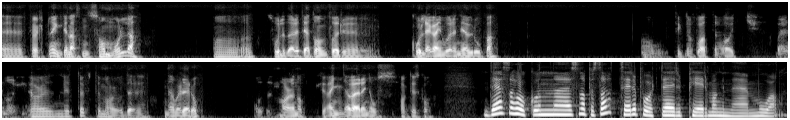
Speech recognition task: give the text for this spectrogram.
Jeg eh, følte egentlig nesten samhold, da. Og solidaritet overfor eh, kollegaene våre i Europa. Og fikk nok på at det var ikke bare Norge vi har det litt tøft, de har jo det nedover der òg. Og de har det nok enda verre enn oss, faktisk òg. Det sa Håkon Snoppestad til reporter Per Magne Moan.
